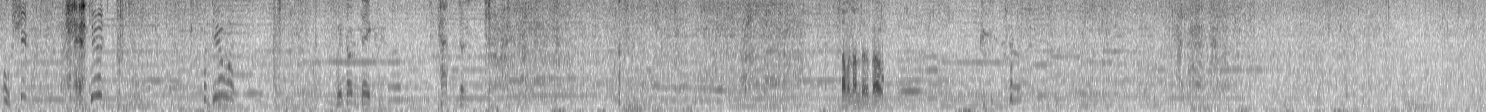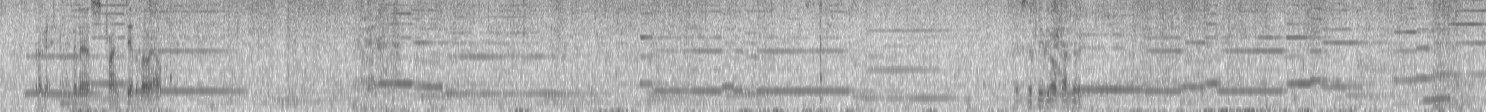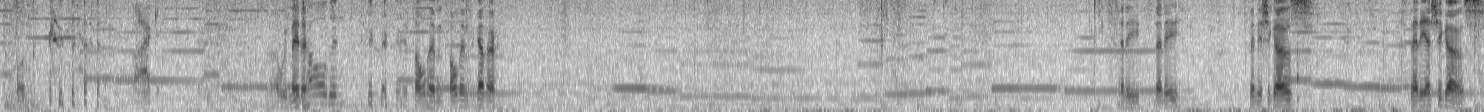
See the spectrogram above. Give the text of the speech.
Oh shit! Dude! What do you want? We don't take passengers. Someone under the boat. okay, I'm gonna try and steer the boat out. There's a big rock under. Fuck. Fuck. Uh, we made it. it's it. holding. It's holding. It's holding together. Steady, steady. Steady as she goes. Steady as she goes.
